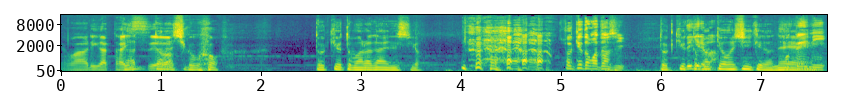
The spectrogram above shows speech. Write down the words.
これはありがたえいっすよ。ただしここ特急止まらないですよ。特急止まってほしい特急止まってほしいけどね。できれば。補填に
